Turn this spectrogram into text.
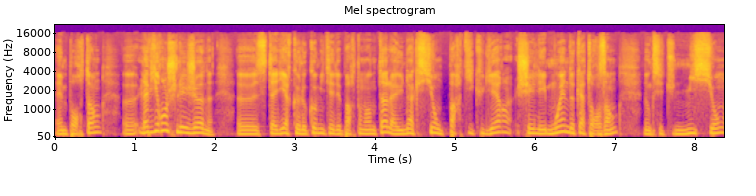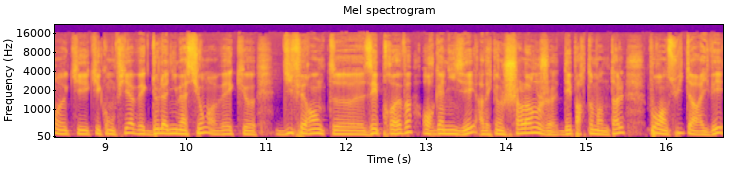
important, euh, l'aviron chez les jeunes, euh, c'est-à-dire que le comité départemental a une action particulière chez les moins de 14 ans. Donc c'est une mission qui est, confiée avec de l'animation, avec différentes épreuves organisées, avec un challenge départemental pour ensuite arriver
